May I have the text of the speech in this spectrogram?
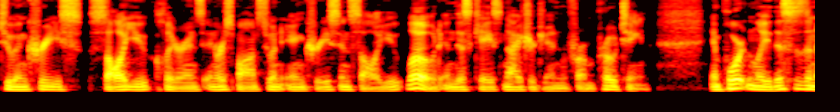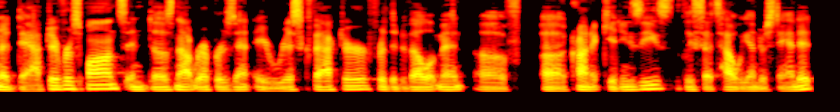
to increase solute clearance in response to an increase in solute load, in this case, nitrogen from protein. Importantly, this is an adaptive response and does not represent a risk factor for the development of uh, chronic kidney disease. At least that's how we understand it.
